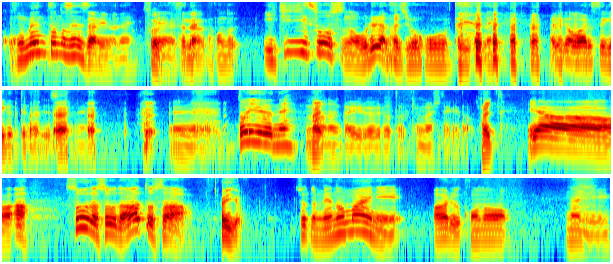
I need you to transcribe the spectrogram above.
コメントのセンスあるよね。そうですね、えー、この一次ソースの俺らの情報というかね あれが悪すぎるって感じですよね。えー、というねまあなんかいろいろときましたけど、はい、いやあそうだそうだ。あとさはいよ。ちょっと目の前にあるこの何？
